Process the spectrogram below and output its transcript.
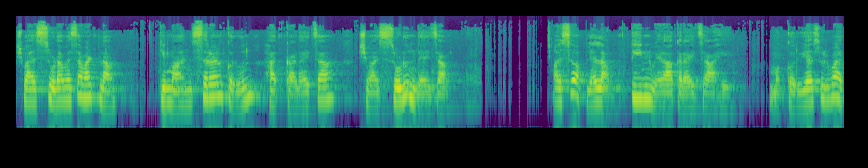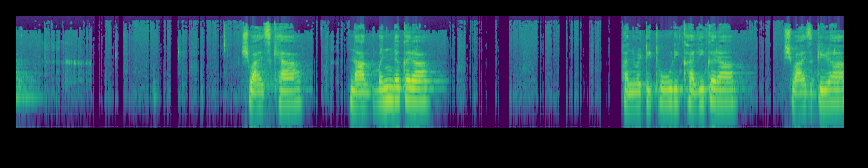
श्वास सोडावासा वाटला की मान सरळ करून हात काढायचा श्वास सोडून द्यायचा. असं आपल्याला तीन वेळा करायचं आहे. मग करूया सुरुवात. श्वास घ्या. नाक बंद करा. हनवटी थोडी खाली करा. श्वास गिळा.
